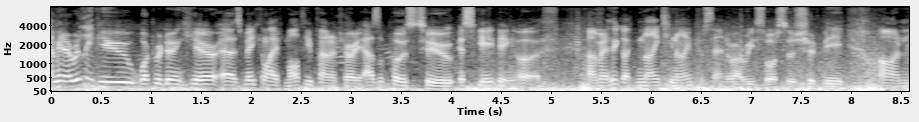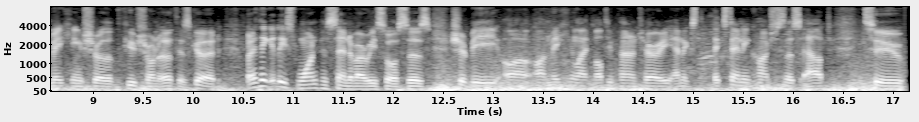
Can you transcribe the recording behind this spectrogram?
I mean, I really view what we're doing here as making life multiplanetary as opposed to escaping Earth. Um, I think like 99% of our resources should be on making sure that the future on Earth is good. But I think at least 1% of our resources should be uh, on making life multiplanetary and ex extending consciousness out to,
